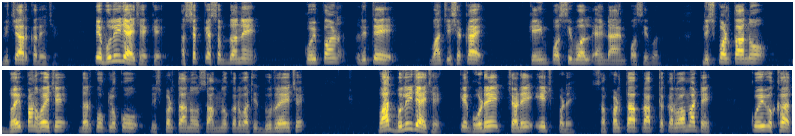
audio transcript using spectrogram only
વિચાર કરે છે. એ ભૂલી જાય છે કે અશક્ય શબ્દને કોઈપણ રીતે વાંચી શકાય કે impossible and I am possible નિષ્ફળતાનો ભય પણ હોય છે. ડરપોક લોકો નિષ્ફળતાનો સામનો કરવાથી દૂર રહે છે. વાત ભૂલી જાય છે કે ઘોડે, ચડે એ જ પડે. સફળતા પ્રાપ્ત કરવા માટે કોઈ વખત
